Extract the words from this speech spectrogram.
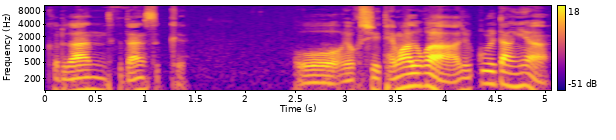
그단, 그단스크. 오, 역시 대마도가 아주 꿀땅이야.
